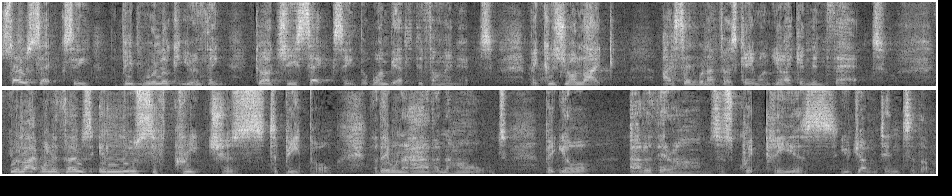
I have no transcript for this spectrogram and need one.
so sexy that people will look at you and think, God, she's sexy, but won't be able to define it. Because you're like, I said when I first came on, you're like a nymphette. You're like one of those elusive creatures to people that they want to have and hold, but you're out of their arms as quickly as you jumped into them.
